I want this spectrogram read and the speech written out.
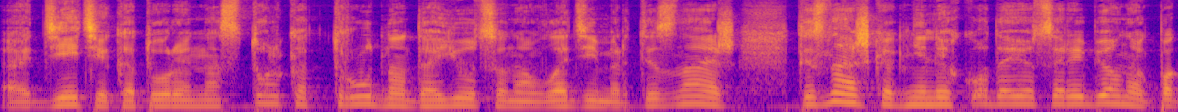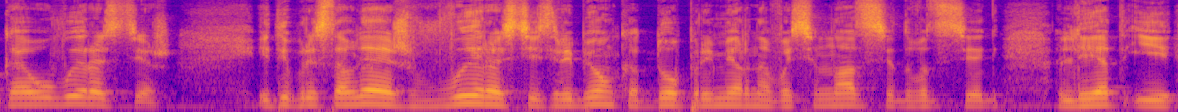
э, дети, которые настолько трудно даются нам, Владимир, ты знаешь, ты знаешь, как нелегко дается ребенок, пока его вырастешь, и ты представляешь, вырастить ребенка до примерно 18-20 лет и,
